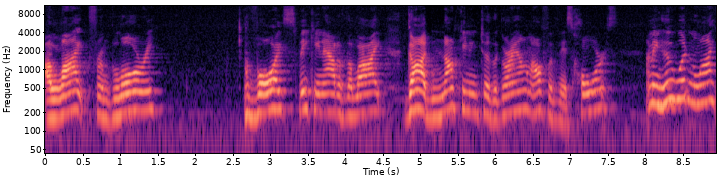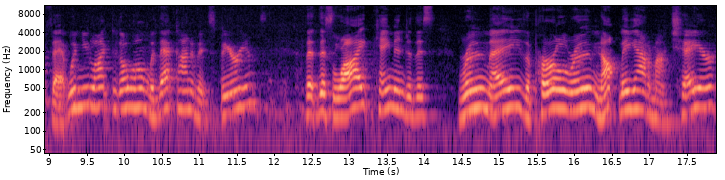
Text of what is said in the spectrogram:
A light from glory, a voice speaking out of the light, God knocking him to the ground off of his horse. I mean, who wouldn't like that? Wouldn't you like to go home with that kind of experience? That this light came into this room A, the pearl room, knocked me out of my chair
